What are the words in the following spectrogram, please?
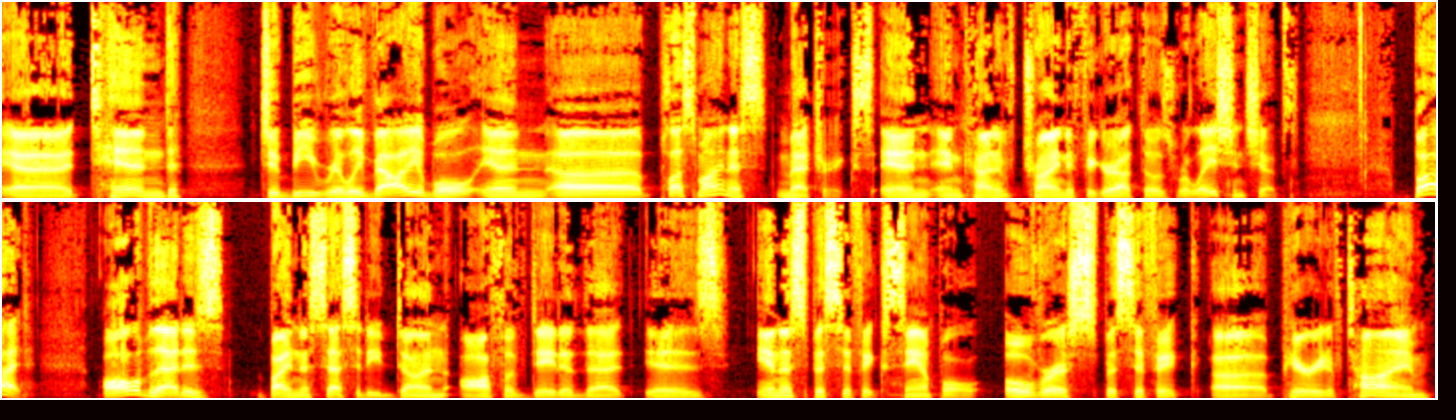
uh, tend to be really valuable in uh, plus minus metrics and and kind of trying to figure out those relationships. But all of that is by necessity done off of data that is in a specific sample over a specific uh, period of time,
